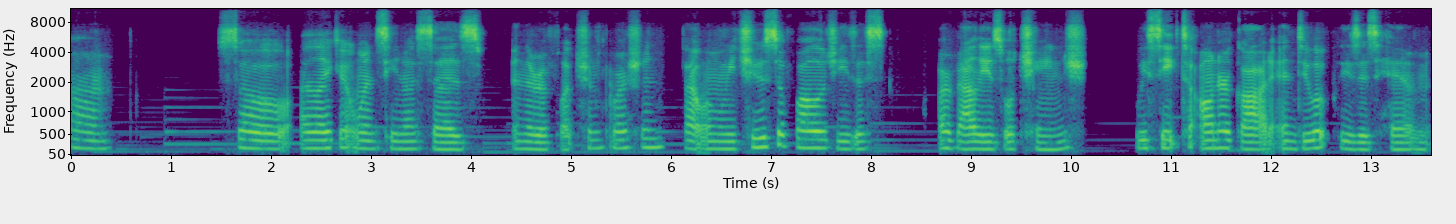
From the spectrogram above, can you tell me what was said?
Um, so I like it when Sina says, in the reflection portion that when we choose to follow Jesus, our values will change. We seek to honor God and do what pleases Him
